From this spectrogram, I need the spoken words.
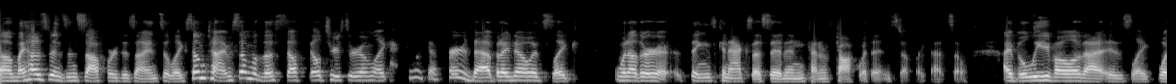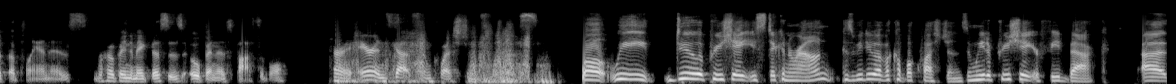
Uh, my husband's in software design, so like sometimes some of the stuff filters through. I'm like, I feel like I've heard that, but I know it's like when other things can access it and kind of talk with it and stuff like that. So I believe all of that is like what the plan is. We're hoping to make this as open as possible. All right, Aaron's got some questions for us. Well, we do appreciate you sticking around because we do have a couple questions and we'd appreciate your feedback. Uh,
